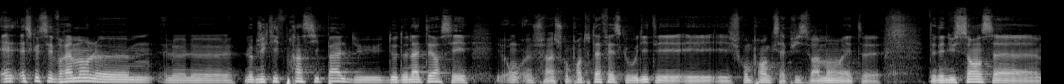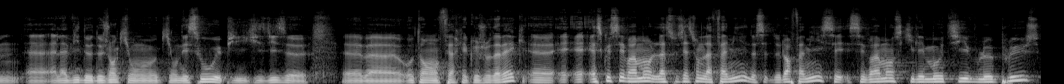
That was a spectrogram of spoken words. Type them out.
est-ce que c'est vraiment l'objectif le, le, principal du de donateur C'est, enfin, je comprends tout à fait ce que vous dites et, et, et, je comprends que ça puisse vraiment être euh, donner du sens à, à, la vie de, de, gens qui ont qui ont des sous et puis qui se disent euh, euh bah, autant en faire quelque chose avec. Euh, est-ce que c'est vraiment l'association de la famille, de, de leur famille, c'est vraiment ce qui les motive le plus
